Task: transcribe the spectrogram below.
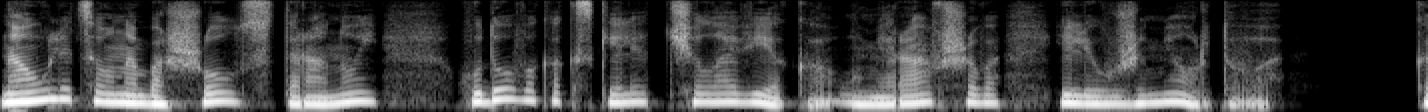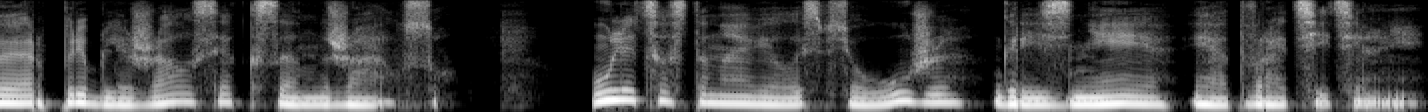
На улице он обошел стороной худого, как скелет человека, умиравшего или уже мертвого. Кэр приближался к Сент-Джайлсу. Улица становилась все уже, грязнее и отвратительней.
